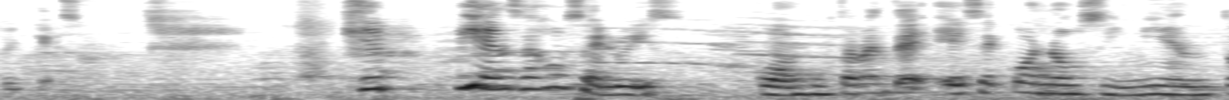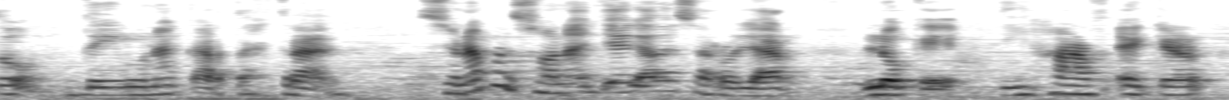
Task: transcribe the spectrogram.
riqueza. ¿Qué piensa José Luis con justamente ese conocimiento de una carta astral? Si una persona llega a desarrollar lo que T. Harv Eker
